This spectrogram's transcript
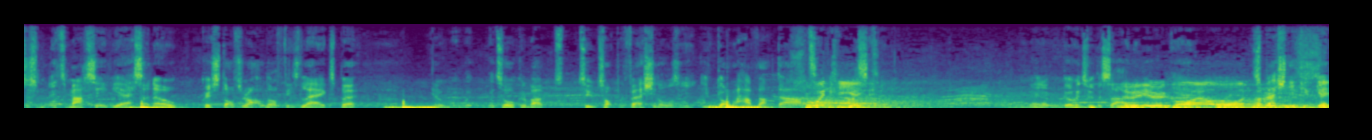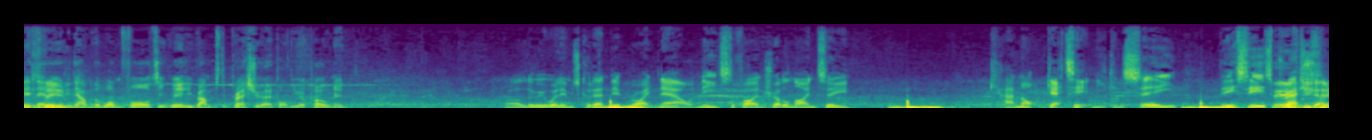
just it's massive. Yes, I know Christoph's rattled off his legs, but you know we- we're talking about two top professionals. and you- You've got to have that dart. 28. You may not be going through the side. Lewy require 116. Especially if you get in there early down with a 140, it really ramps the pressure up on your opponent. Well, Lewy Williams could end it right now. Needs to find treble 19. Cannot get it, and you can see this is pressure.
